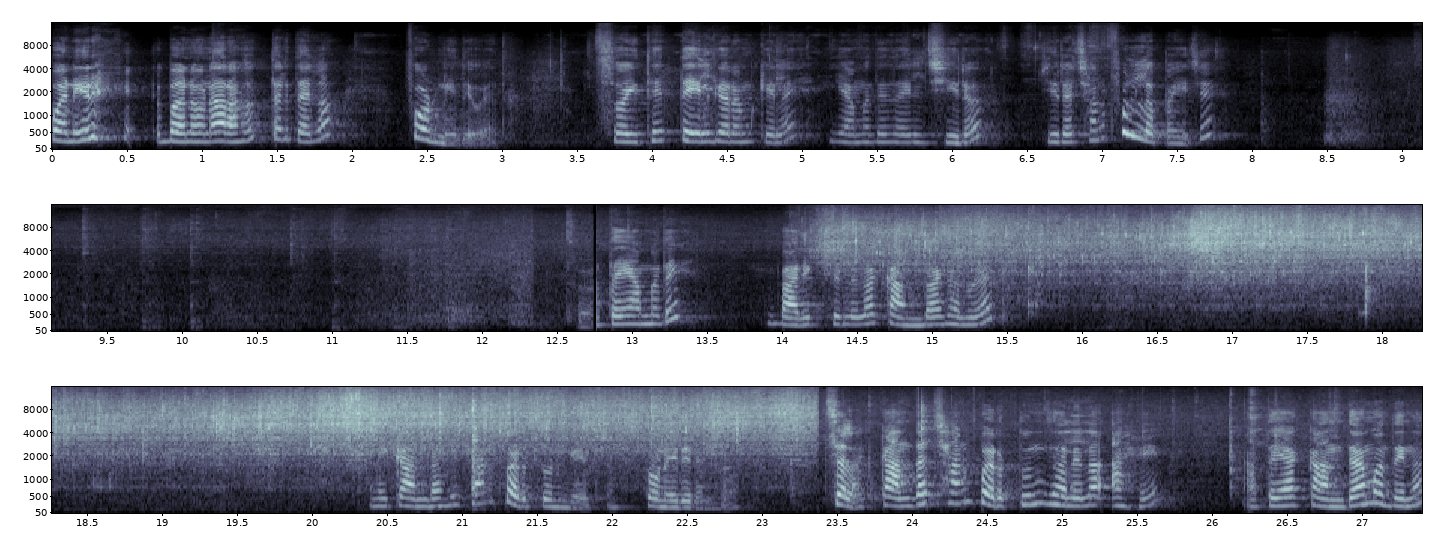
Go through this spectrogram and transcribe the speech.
पनीर बनवणार आहोत तर त्याला फोडणी देऊयात. सो इथे तेल गरम केलं आहे यामध्ये जाईल जिरं. जिरं छान फुललं पाहिजे. आता यामध्ये बारीक चिरलेला कांदा घालूयात. आणि कांदाही छान परतून घ्यायचा सोनेरी रंग. चला कांदा छान परतून झालेला आहे. आता या कांद्यामध्ये ना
